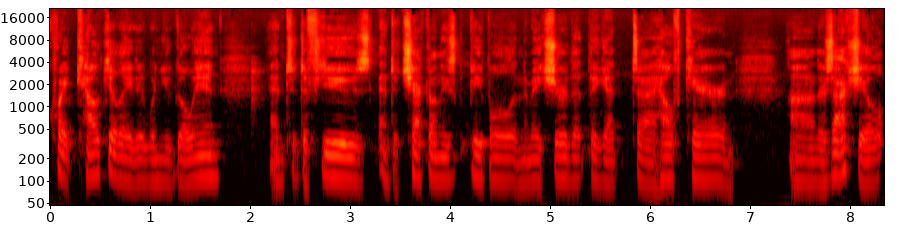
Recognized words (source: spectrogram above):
quite calculated when you go in and to diffuse and to check on these people and to make sure that they get uh, health care. And uh, there's actually,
